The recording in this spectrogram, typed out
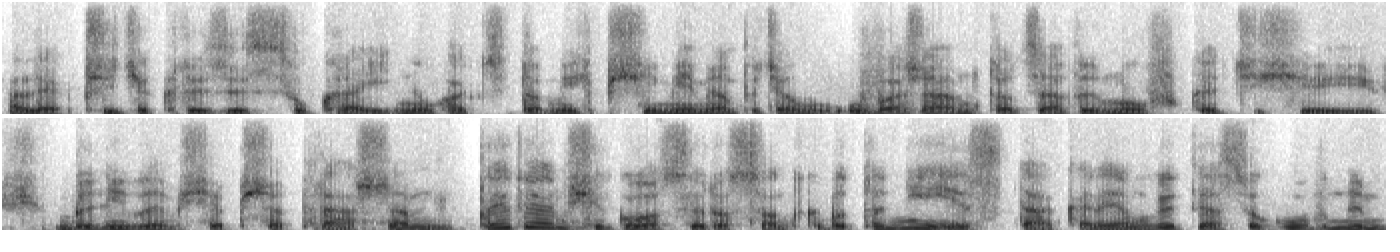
ale jak przyjdzie kryzys z Ukrainy, uchodźcy, to my ich przyjmiemy. On powiedział, uważałem to za wymówkę, dzisiaj byliłem się, przepraszam. Pojawiają się głosy rozsądku, bo to nie jest tak, ale ja mówię teraz o głównym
